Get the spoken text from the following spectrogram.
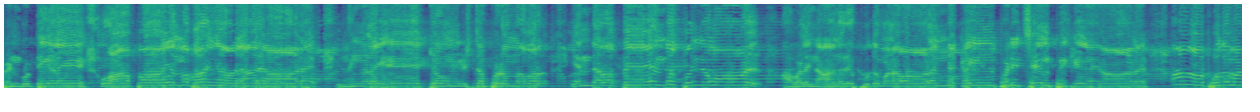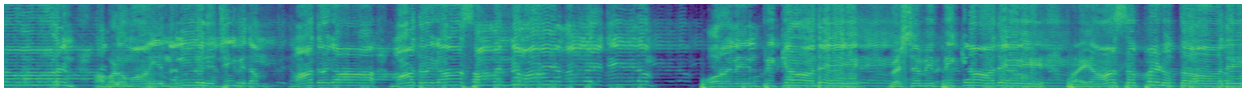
പെൺകുട്ടികളെ വാപ്പ എന്ന് പറഞ്ഞാൽ ആരാണ്? പറയുകയാണ് നിങ്ങളെ ഏറ്റവും ഇഷ്ടപ്പെടുന്നവർ എന്റെ റബ്ബേ എന്റെ കുഞ്ഞുമോൾ അവളെ ഞാനൊരു പുതുമണവാളന്റെ കയ്യിൽ പിടിച്ചേൽപ്പിക്കുകയാണ്. ആ പുതുമണവാളൻ അവളുമായി നല്ലൊരു ജീവിതം മാതൃകാ മാതൃകാ സമ്പന്നമായ നല്ലൊരു ജീവിതം. പോറലേൽപ്പിക്കാതെ വിഷമിപ്പിക്കാതെ പ്രയാസപ്പെടുത്താതെ.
